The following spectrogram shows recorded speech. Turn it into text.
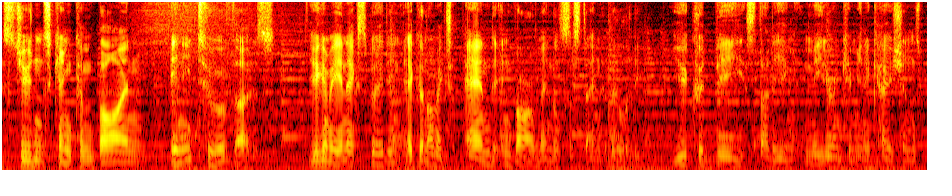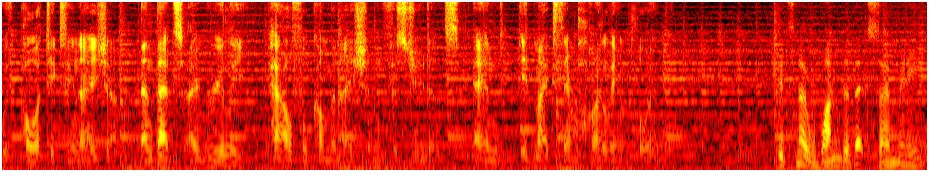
Students can combine any two of those. You can be an expert in economics and environmental sustainability. You could be studying media and communications with politics in Asia, and that's a really powerful combination for students, and it makes them highly employable. It's no wonder that so many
